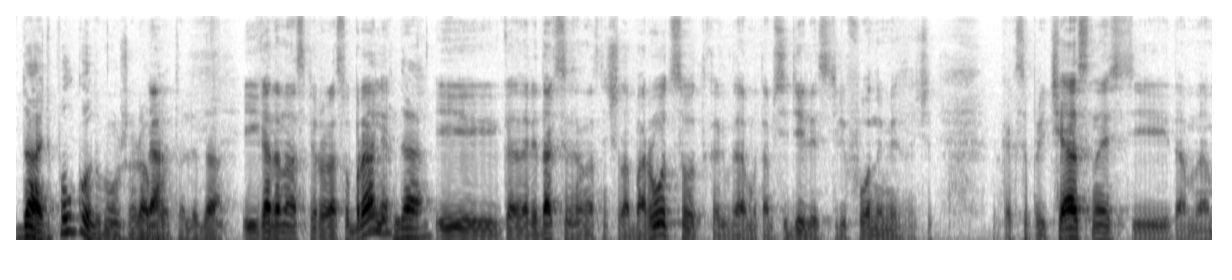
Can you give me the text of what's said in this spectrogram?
Да, это полгода мы уже работали, да. И когда нас первый раз убрали, Да. и когда редакция за нас начала бороться, вот когда мы там сидели с телефонами, значит, как сопричастность, и там нам,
